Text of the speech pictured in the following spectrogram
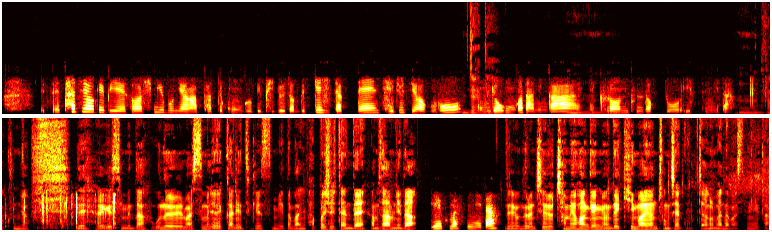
이제 타 지역에 비해서 신규 분양 아파트 공급이 비교적 늦게 시작된 제주 지역으로 네네. 옮겨온 것 아닌가 음. 그런 분석도 있습니다. 음, 그렇군요. 네, 알겠습니다. 오늘 말씀은 여기까지 듣겠습니다. 많이 바쁘실 텐데 감사합니다. 예, 고맙습니다. 네, 오늘은 제주 참여환경연대 김하연 정책국장을 만나봤습니다.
